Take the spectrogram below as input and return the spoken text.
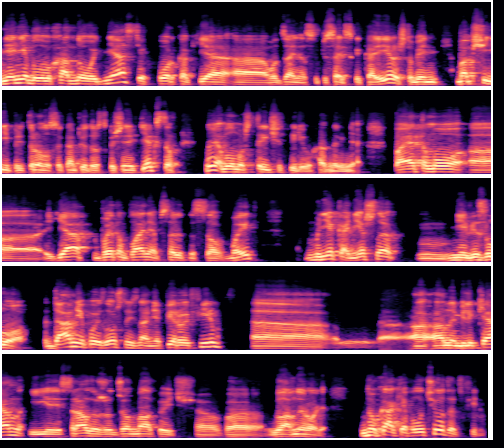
у меня не было выходного дня с тех пор, как я а, вот занялся писательской карьерой, чтобы я вообще не притронулся к компьютерскому сочинению текстов. Ну, я был, может, 3-4 выходных дня. Поэтому а, я в этом плане абсолютно self-made. Мне, конечно, мне везло. Да, мне повезло, что, не знаю, у меня первый фильм Анна Меликян и сразу же Джон Малкович а, в главной роли. Но как я получил этот фильм?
